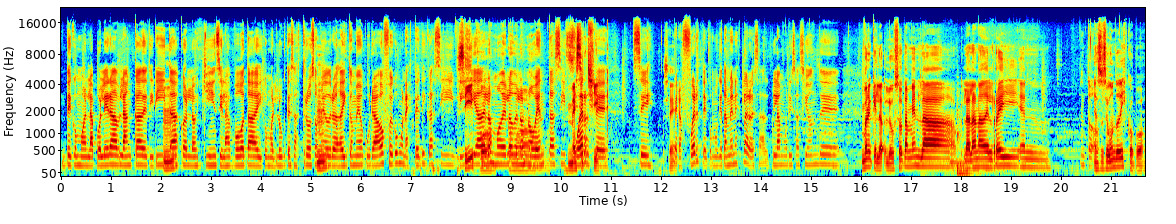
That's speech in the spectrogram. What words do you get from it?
de como la polera blanca de tiritas Mm. con los jeans y las botas y como el look desastroso, Mm. medio drogadicto, medio curado, fue como una estética así Sí, brígida de po, los modelos de los como 90, así fuerte. chic. Sí, Sí. pero fuerte, como que también es claro, esa glamorización de Bueno, que lo, lo usó también la, la Lana del Rey en, en todo. en su segundo disco, po.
